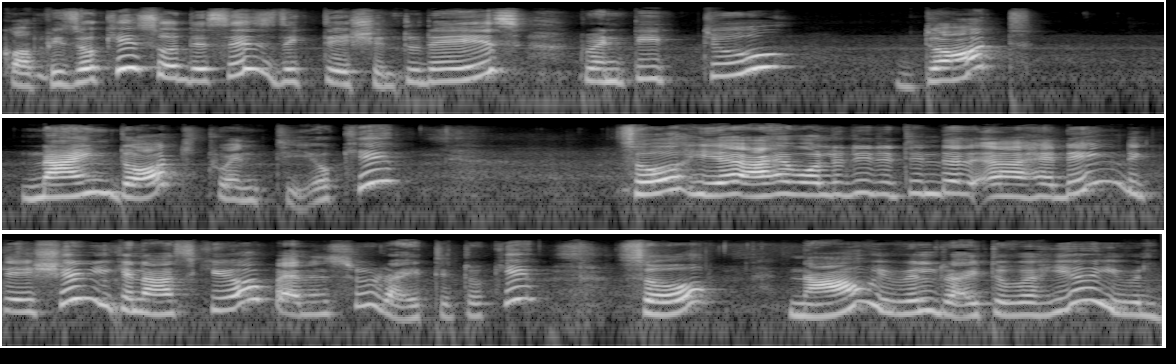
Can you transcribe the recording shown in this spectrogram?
copies. Okay, so this is dictation. Today is 22 dot 9 dot 20. Okay. So here I have already written the uh, heading dictation. You can ask your parents to write it. Okay. So now we will write over here. You will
